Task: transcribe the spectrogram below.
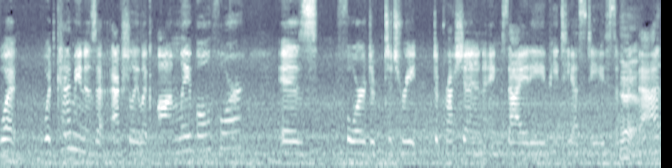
what what ketamine is actually like on label for is for de- to treat depression, anxiety, PTSD, stuff Yeah. like that.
